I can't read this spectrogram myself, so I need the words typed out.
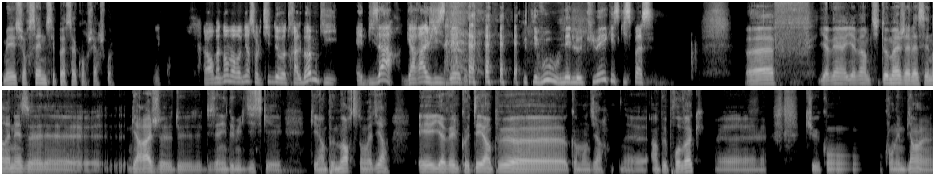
Mais sur scène, c'est pas ça qu'on recherche, quoi. D'accord. Alors maintenant, on va revenir sur le titre de votre album qui est bizarre. Garage is dead. C'est vous, vous venez de le tuer. Qu'est-ce qui se passe? Euh, Il y avait, il y avait un petit hommage à la scène rennaise euh, garage de, de- des années 2010 qui est, qui est un peu morte, on va dire. Et il y avait le côté un peu, euh, comment dire, euh, un peu provoque, euh, que, qu'on, qu'on aime bien, euh,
